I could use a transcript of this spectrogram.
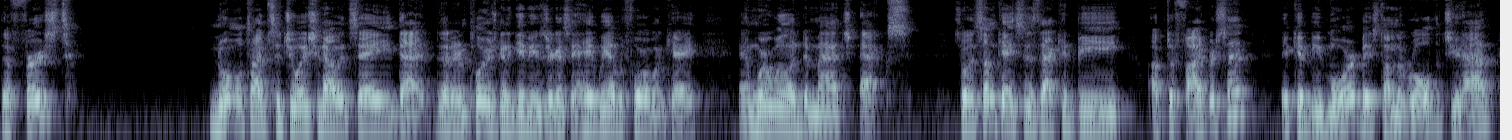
the first normal type situation I would say that, that an employer is going to give you is they're going to say, hey, we have a 401k and we're willing to match X. So, in some cases, that could be up to 5%. It could be more based on the role that you have.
